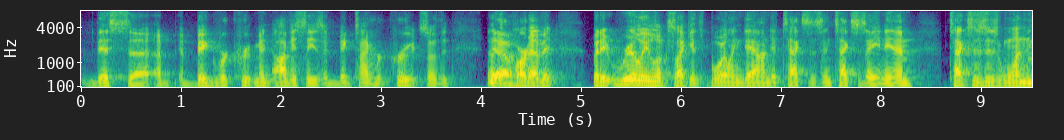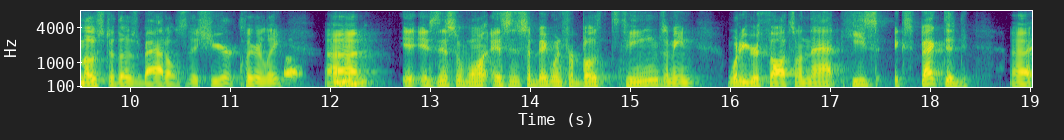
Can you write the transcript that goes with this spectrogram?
this a, a, big recruitment. Obviously, is a big time recruit, so that, that's yeah. part of it but it really looks like it's boiling down to Texas and Texas A&M. Texas has won most of those battles this year. Clearly, mm-hmm. um, is this a one? Is this a big one for both teams? I mean, what are your thoughts on that? He's expected uh,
